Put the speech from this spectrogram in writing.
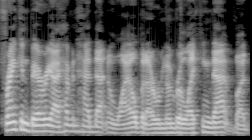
Frankenberry, I haven't had that in a while, but I remember liking that. But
